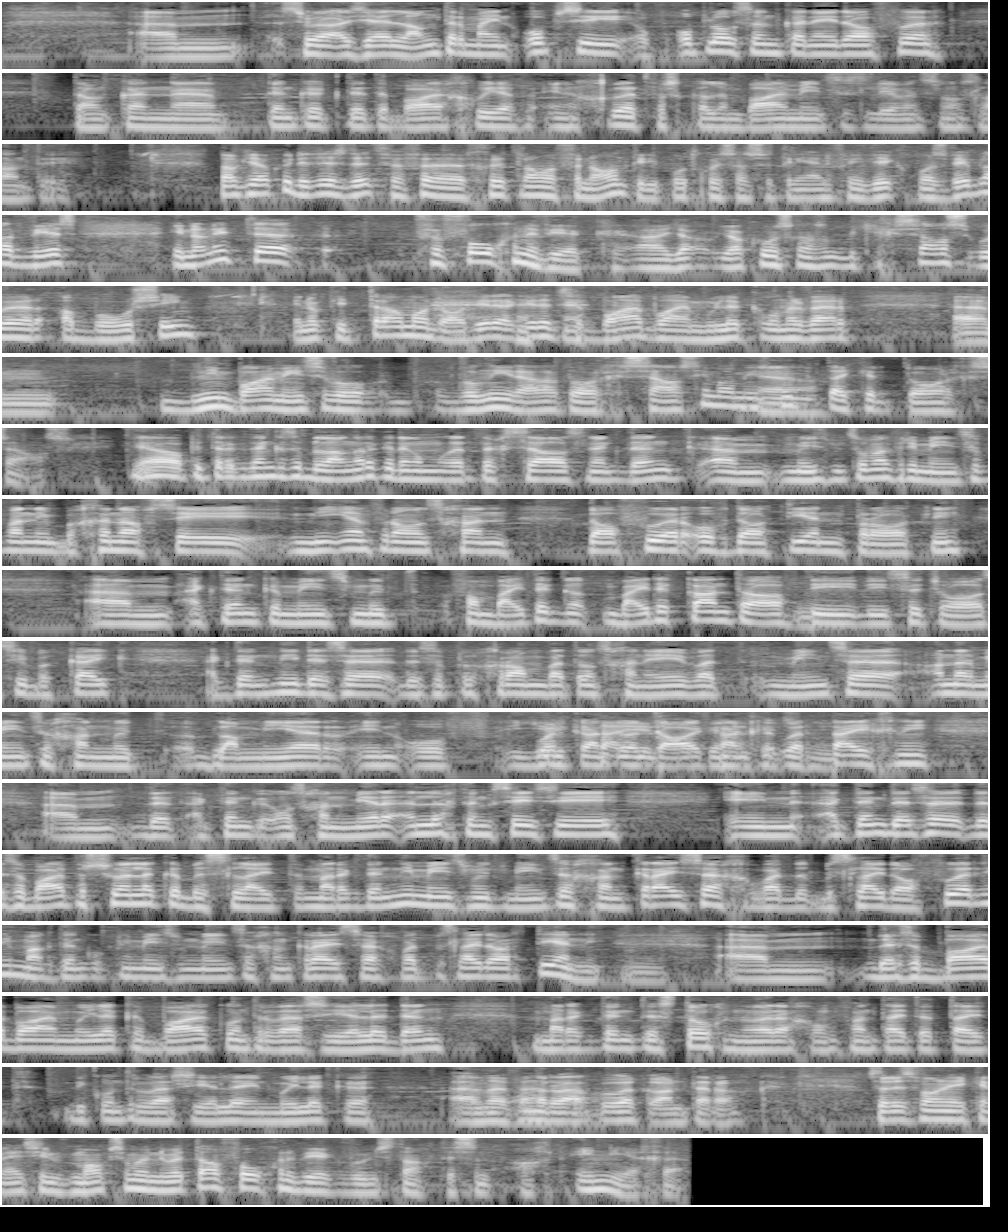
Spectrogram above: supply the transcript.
Ehm um, so as jy 'n langtermyn opsie of oplossing kan hê daarvoor dan kan uh, dink ek dit 'n baie goeie en groot verskil in baie mense se lewens in ons land hê. Dankie Jaco, dit is dit vir, vir groot drama vanaand hierdie potgoed sal so teen die einde van die week op ons webblad wees. En dan net uh, vir volgende week. Uh, ja, ja, ons gaan 'n bietjie gesels oor abortus en ook die trauma daardeur. Ek weet dit is 'n baie baie moeilike onderwerp. Ehm um, nie baie mense wil wil nie regtig daar gesels nie, maar mense ja. moet baie keer daar gesels. Ja, Pieter, ek dink dit is 'n belangrike ding om oor te gesels en ek dink ehm um, mense moet sommer vir die mense van die begin af sê nie een van ons gaan daarvoor of daarteen praat nie. Ehm um, ek dink 'n mens moet van buite beide kante af die die situasie bekyk. Ek dink nie dis 'n dis 'n program wat ons gaan hê wat mense ander mense gaan moet blameer en of hierdie kant en daai kant oortuig nie. Ehm um, dit ek dink ons gaan meer 'n inligting sessie hê En ek dink dis 'n dis 'n baie persoonlike besluit, maar ek dink nie mense moet mense gaan kruisig wat besluit daarvoor nie, maar ek dink ook nie mense moet mense gaan kruisig wat besluit daarteen nie. Hmm. Ehm um, dis 'n baie baie moeilike, baie kontroversiële ding, maar ek dink dit is tog nodig om van tyd tot tyd die kontroversiële en moeilike um, onderwerpe ook aan te raak. So dis wanneer jy kan sien maak sommer nota volgende week Woensdag tussen 8 en 9.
